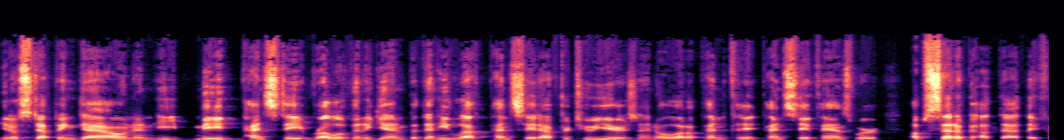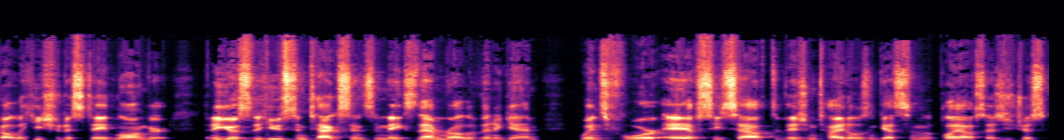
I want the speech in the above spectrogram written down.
you know, stepping down and he made Penn State relevant again, but then he left Penn State after two years. And I know a lot of Penn, Penn State fans were upset about that. They felt like he should have stayed longer. Then he goes to the Houston Texans and makes them relevant again, wins four AFC South division titles and gets them to the playoffs, as you just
